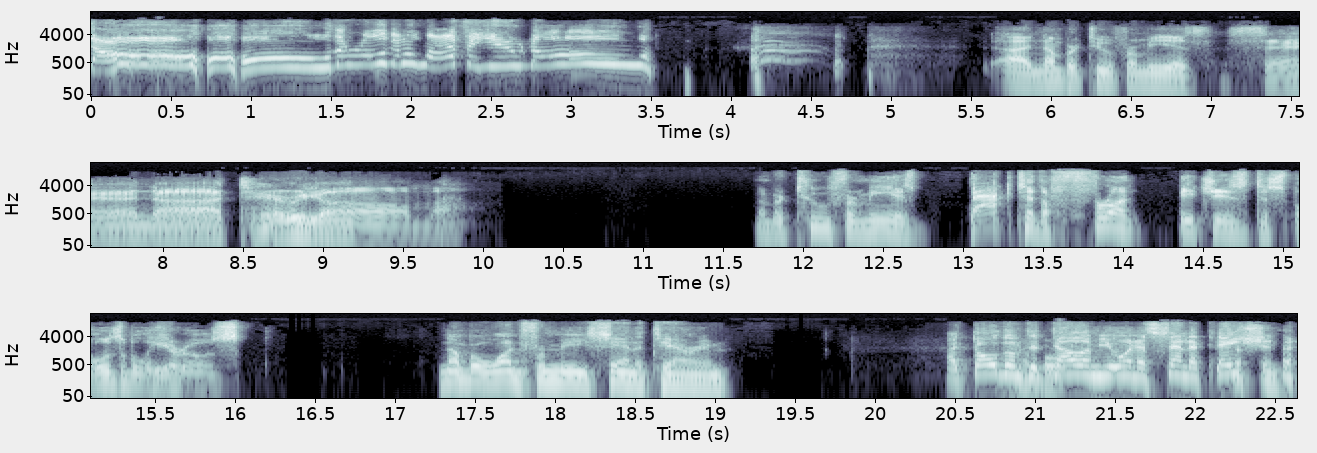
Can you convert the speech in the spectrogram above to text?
No, they're all gonna laugh at you. No. Uh, number two for me is Sanitarium. Number two for me is Back to the Front, bitches. Disposable Heroes. Number one for me, Sanitarium. I told him to Number- tell him you in a sanitation.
